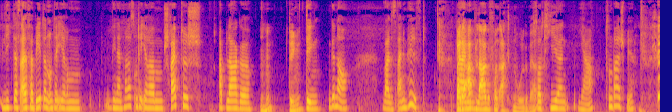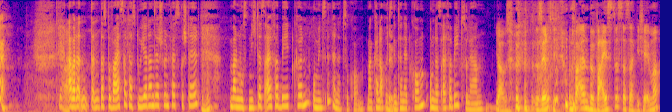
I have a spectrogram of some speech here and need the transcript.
liegt das Alphabet dann unter ihrem, wie nennt man das, unter ihrem Schreibtischablage-Ding, Ding. genau, weil es einem hilft. Bei der Ablage von Akten wohlgemerkt. Sortieren, ja, zum Beispiel. Ja. Aber dann, dann, das beweist halt, hast du ja dann sehr schön festgestellt, Mhm. man muss nicht das Alphabet können, um ins Internet zu kommen. Man kann auch ins Nö. Internet kommen, um das Alphabet zu lernen. Ja, sehr richtig. Und vor allem beweist es, das sage ich ja immer,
